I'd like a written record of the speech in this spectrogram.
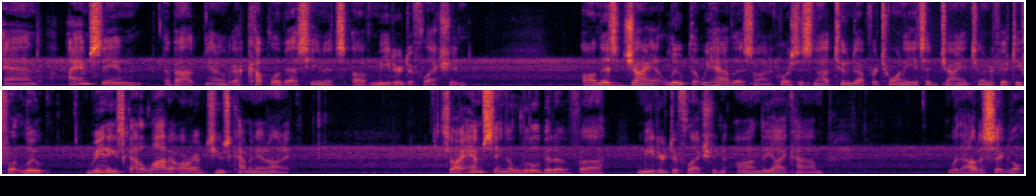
and I am seeing about you know a couple of S units of meter deflection on this giant loop that we have this on. Of course, it's not tuned up for 20, it's a giant 250 foot loop, meaning it's got a lot of RF juice coming in on it. So I am seeing a little bit of uh, meter deflection on the ICOM without a signal.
